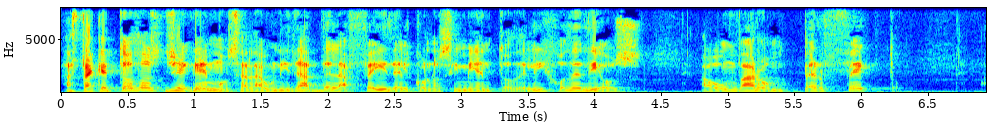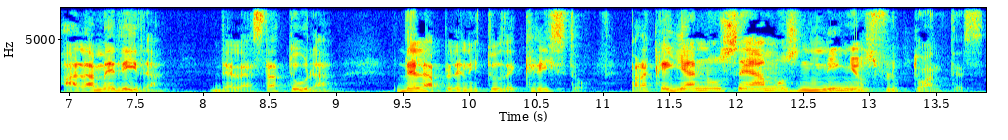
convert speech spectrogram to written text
hasta que todos lleguemos a la unidad de la fe y del conocimiento del Hijo de Dios, a un varón perfecto, a la medida de la estatura de la plenitud de Cristo, para que ya no seamos niños fluctuantes,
